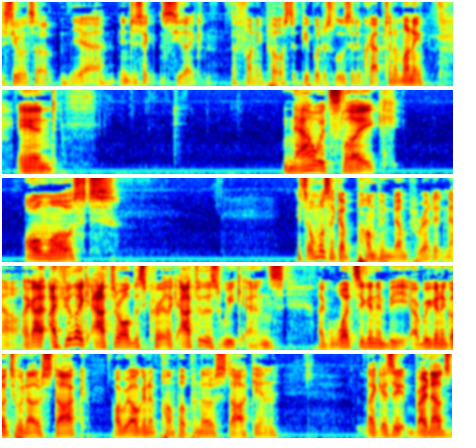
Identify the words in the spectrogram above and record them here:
See what's up. yeah, and just like see like the funny post of people just losing a crap ton of money, and now it's like almost it's almost like a pump and dump Reddit now. Like I, I feel like after all this cra like after this week ends, like what's it gonna be? Are we gonna go to another stock? Are we all gonna pump up another stock? And like, is it right now? It's,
